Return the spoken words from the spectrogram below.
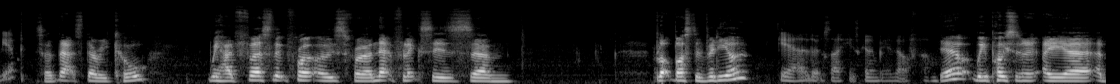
Yep. So that's very cool. We had first look photos for Netflix's um, blockbuster video. Yeah, it looks like it's going to be a lot of fun. Yeah, we posted a a, uh,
